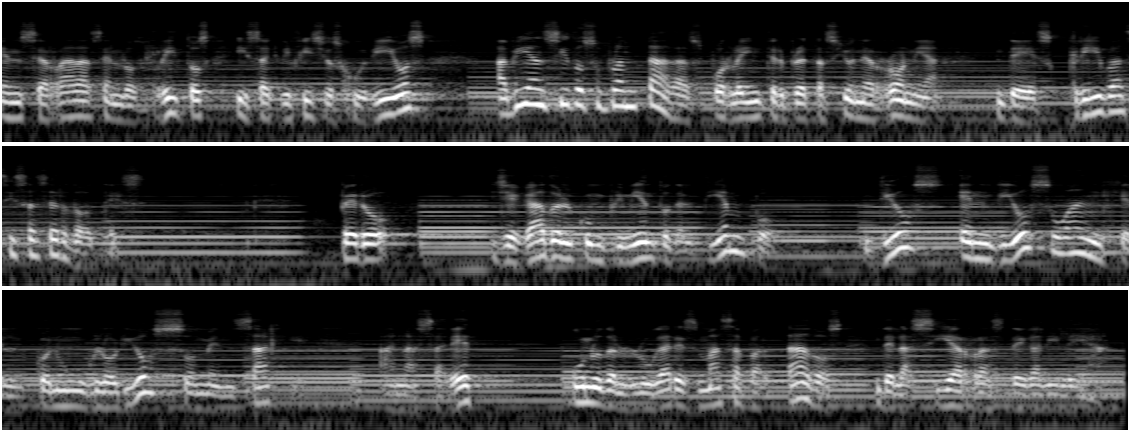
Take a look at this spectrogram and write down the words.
encerradas en los ritos y sacrificios judíos habían sido suplantadas por la interpretación errónea de escribas y sacerdotes. Pero, llegado el cumplimiento del tiempo, Dios envió su ángel con un glorioso mensaje a Nazaret, uno de los lugares más apartados de las sierras de Galilea.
